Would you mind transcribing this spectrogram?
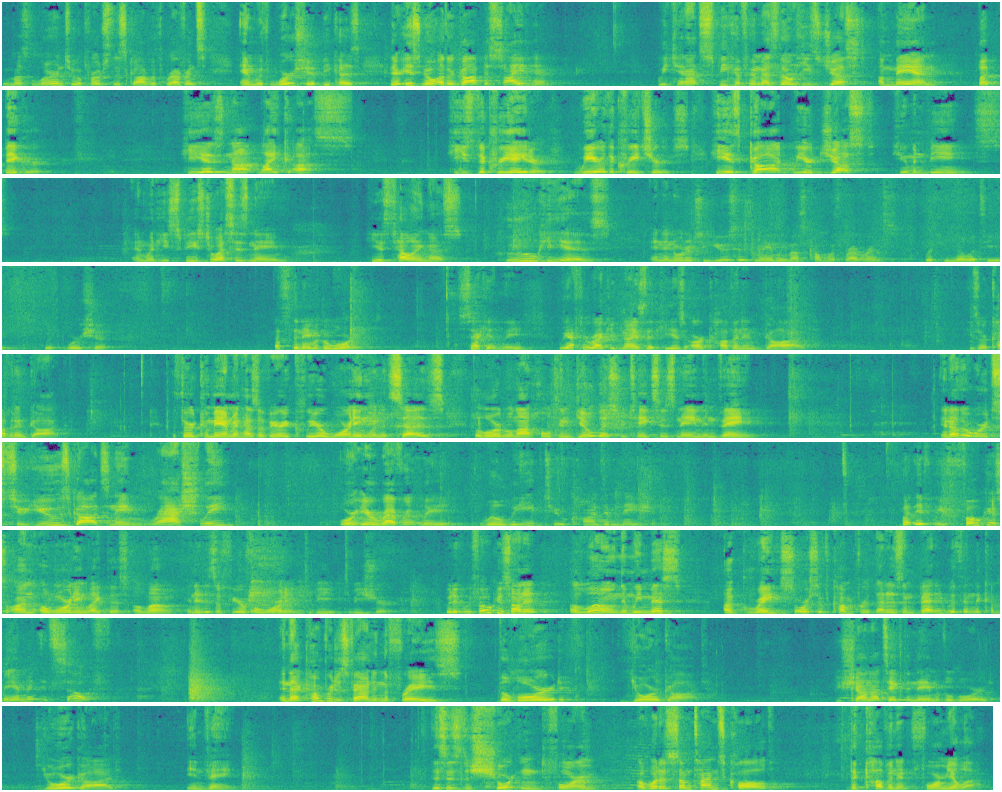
We must learn to approach this God with reverence and with worship because there is no other God beside him. We cannot speak of him as though he's just a man, but bigger. He is not like us. He's the creator. We are the creatures. He is God. We are just human beings. And when he speaks to us his name, he is telling us who he is, and in order to use his name, we must come with reverence, with humility, with worship. That's the name of the Lord. Secondly, we have to recognize that He is our covenant God. He's our covenant God. The third commandment has a very clear warning when it says, The Lord will not hold him guiltless who takes his name in vain. In other words, to use God's name rashly or irreverently will lead to condemnation. But if we focus on a warning like this alone, and it is a fearful warning to be, to be sure, but if we focus on it alone, then we miss a great source of comfort that is embedded within the commandment itself. And that comfort is found in the phrase, the Lord your God. You shall not take the name of the Lord your God in vain. This is the shortened form of what is sometimes called the covenant formula.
